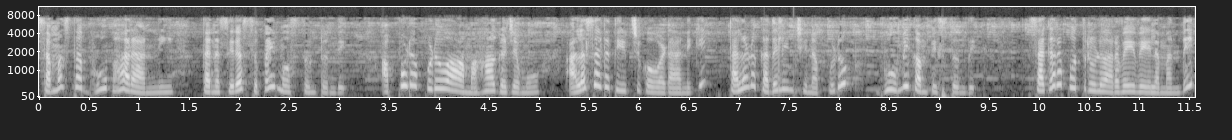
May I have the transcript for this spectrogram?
సమస్త భూభారాన్ని తన శిరస్సుపై మోస్తుంటుంది. అప్పుడప్పుడు ఆ మహాగజము అలసట తీర్చుకోవడానికి తలను కదిలించినప్పుడు భూమి కంపిస్తుంది. సగరపుత్రులు అరవై వేల మంది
